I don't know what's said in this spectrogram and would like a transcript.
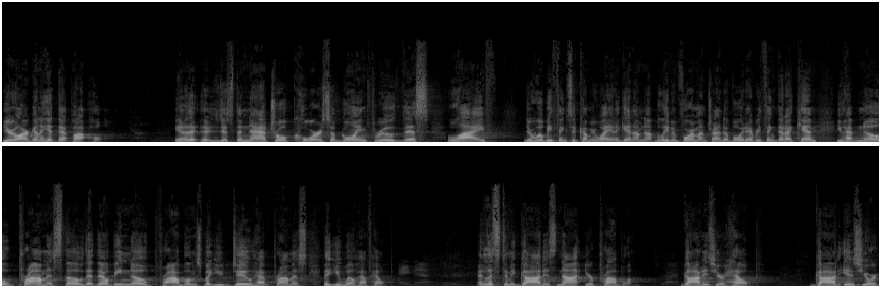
You are going to hit that pothole. You know, just the natural course of going through this life There will be things that come your way. And again, I'm not believing for them. I'm trying to avoid everything that I can. You have no promise, though, that there'll be no problems, but you do have promise that you will have help. Amen. And listen to me God is not your problem, God is your help, God is your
